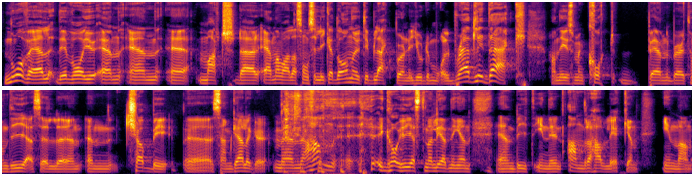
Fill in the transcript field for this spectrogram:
Nåväl, det var ju en, en eh, match där en av alla som ser likadana ut i Blackburn gjorde mål. Bradley Dack. Han är ju som en kort Ben Burton Diaz eller en, en chubby eh, Sam Gallagher. Men han eh, gav ju gästerna ledningen en bit in i den andra halvleken innan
